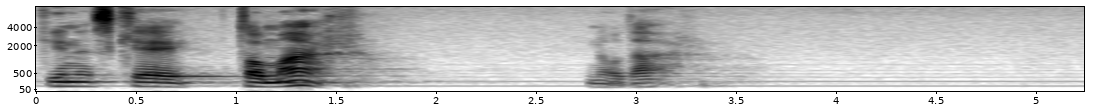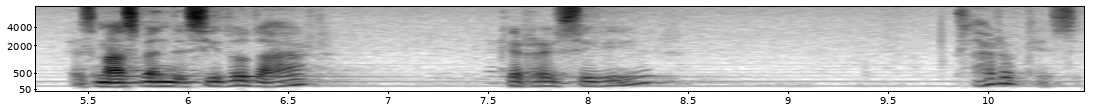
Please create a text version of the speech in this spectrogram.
tienes que tomar, no dar. ¿Es más bendecido dar que recibir? Claro que sí.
